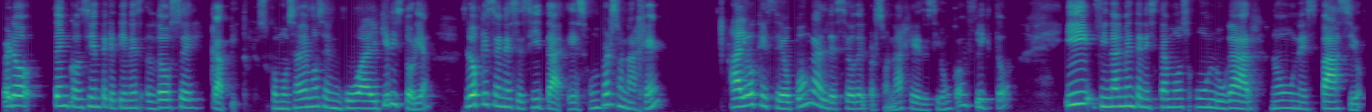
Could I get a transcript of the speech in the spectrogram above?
pero ten consciente que tienes 12 capítulos. Como sabemos, en cualquier historia, lo que se necesita es un personaje, algo que se oponga al deseo del personaje, es decir, un conflicto, y finalmente necesitamos un lugar, ¿no? Un espacio,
